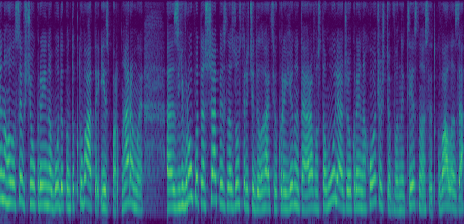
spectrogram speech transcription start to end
І наголосив, що Україна буде контактувати із партнерами з Європи та США після зустрічі делегації України та РФ у Стамбулі, адже Україна хоче, щоб вони тісно слідкували за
